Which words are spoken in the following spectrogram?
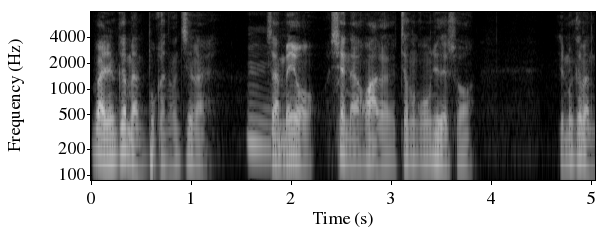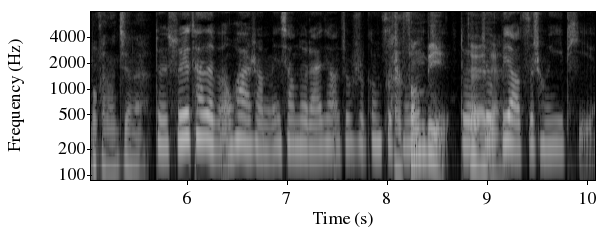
外人根本不可能进来。嗯，在没有现代化的交通工具的时候，人们根本不可能进来。对，所以它在文化上面相对来讲就是更自成封闭对，就比较自成一体。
